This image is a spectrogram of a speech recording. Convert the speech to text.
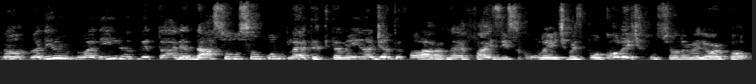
Não, não é, nem, não é nem detalhe, é dar a solução completa. Que também não adianta eu falar, né, faz isso com leite, mas pô, qual leite funciona melhor? Qual...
